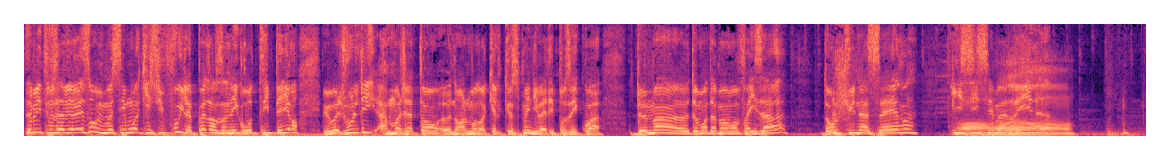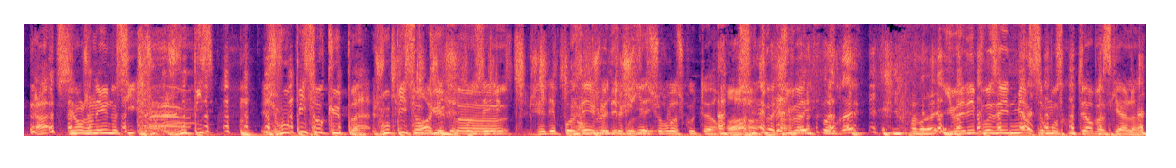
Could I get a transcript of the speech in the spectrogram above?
Non, mais vous avez raison, mais c'est moi qui suis fou, il a pas dans un négro type délirant. Mais moi je vous le dis, ah, moi j'attends euh, normalement dans quelques semaines, il va déposer quoi? Demain, demande à maman Faiza, dans le cul Nasser, ici c'est Madrid. Ah, sinon j'en ai une aussi. Je, je vous pisse, je vous pisse occupe. Je vous pisse Oh, j'ai occupe. déposé, j'ai déposé, je vais te déposer. chier sur le scooter. toi vas Il faudrait. Il faudrait. il va déposer une merde sur mon scooter, Pascal.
